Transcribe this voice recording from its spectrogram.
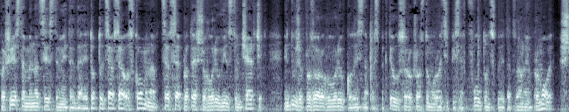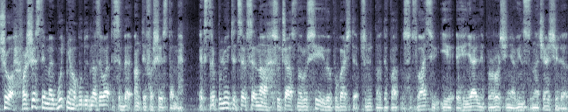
Фашистами, нацистами і так далі. Тобто ця вся оскомина, це все про те, що говорив Вінстон Черчилль. Він дуже прозоро говорив колись на перспективу в 46-му році після Фултонської так званої промови, що фашисти майбутнього будуть називати себе антифашистами. Екстраполюйте це все на сучасну Росію, і ви побачите абсолютно адекватну ситуацію і геніальне пророчення Вінстона Черчилля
